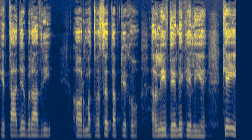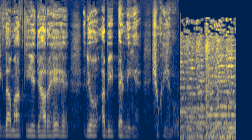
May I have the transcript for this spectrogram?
कि ताजर बरदरी और मतवस तबके को रिलीफ देने के लिए कई इकदाम किए जा रहे हैं जो अभी पेंडिंग है। शुक्रिया।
